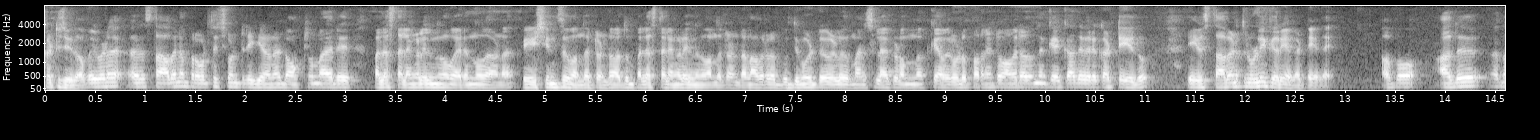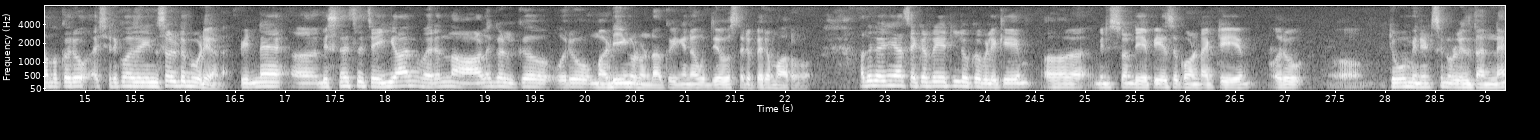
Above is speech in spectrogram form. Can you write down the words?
കട്ട് ചെയ്തു. അപ്പോൾ ഇവിടെ സ്ഥാപനം പ്രവർത്തിച്ചുകൊണ്ടിരിക്കുകയാണ്. ഡോക്ടർമാർ പല സ്ഥലങ്ങളിൽ നിന്ന് വരുന്നതാണ്. പേഷ്യൻസ് വന്നിട്ടുണ്ട്. അതും പല സ്ഥലങ്ങളിൽ നിന്ന് വന്നിട്ടുണ്ട് അവരുടെ ബുദ്ധിമുട്ടുകൾ മനസ്സിലാക്കണം എന്നൊക്കെ അവരോട് പറഞ്ഞിട്ടും അവരതൊന്നും കേൾക്കാതെ അവർ കട്ട് ചെയ്തു. ഈ സ്ഥാപനത്തിനുള്ളിൽ കയറിയ കട്ട് ചെയ്തേ. അപ്പോൾ അത് നമുക്കൊരു ശരിക്കും ഒരു ഇൻസൾട്ടും കൂടിയാണ്. പിന്നെ ബിസിനസ് ചെയ്യാൻ വരുന്ന ആളുകൾക്ക് ഒരു മടിയും കൂടെ ഉണ്ടാക്കും ഇങ്ങനെ ഉദ്യോഗസ്ഥർ പെരുമാറുമ്പോൾ. അത് കഴിഞ്ഞ് ഞാൻ സെക്രട്ടേറിയറ്റിലൊക്കെ വിളിക്കുകയും മിനിസ്റ്ററിന്റെ എ പി എസ് കോൺടാക്ട് ചെയ്യും ഒരു ടു മിനിറ്റ്സിനുള്ളിൽ തന്നെ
